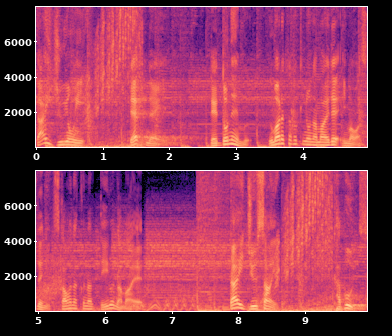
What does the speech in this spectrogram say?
第14位デッドネーム。デッドネーム生まれた時の名前で今はすでに使わなくなっている名前。第13位カブーツ。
